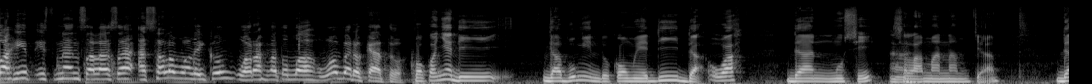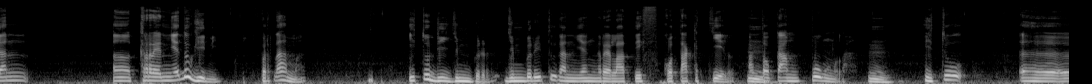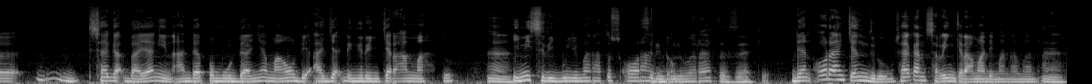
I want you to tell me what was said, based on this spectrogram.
Wahid Isnan Salasa. Assalamualaikum warahmatullahi wabarakatuh. Pokoknya digabungin tuh komedi, dakwah dan musik Ah. selama 6 jam. Dan eh, kerennya tuh gini. Pertama, itu di Jember. Jember itu kan yang relatif kota kecil Hmm. atau kampung lah. Hmm. Itu eh, saya gak bayangin ada pemudanya mau diajak dengerin ceramah tuh. Ah. Ini 1.500 orang dong. 1500 ya. Oke. Dan orang cenderung, saya kan sering ceramah di mana-mana. Ah.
